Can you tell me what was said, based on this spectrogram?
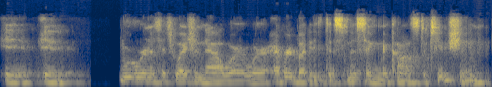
it, it we're in a situation now where where everybody's dismissing the Constitution.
